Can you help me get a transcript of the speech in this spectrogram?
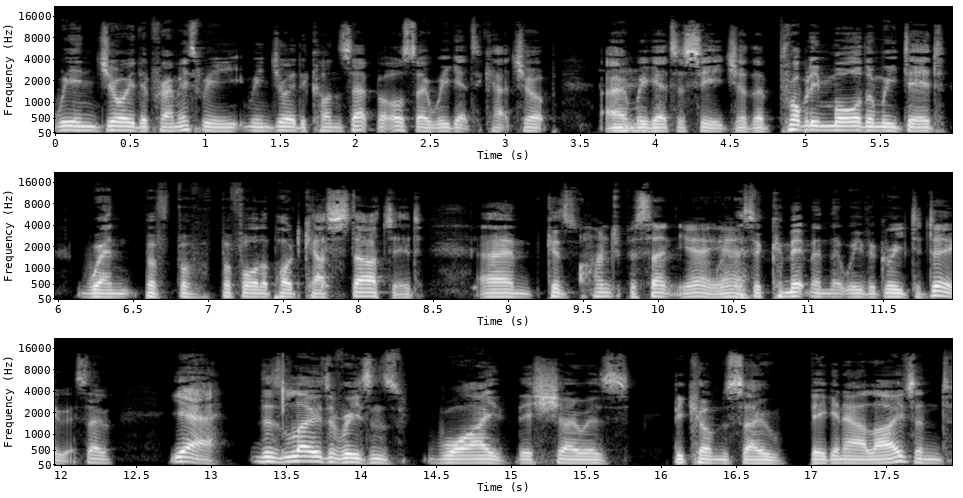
we enjoy the premise. We, we enjoy the concept, but also we get to catch up and we get to see each other probably more than we did when, bef- bef- before the podcast started. Um, cause 100%. Yeah. Yeah. it's a commitment that we've agreed to do. So yeah, there's loads of reasons why this show has become so big in our lives. And,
